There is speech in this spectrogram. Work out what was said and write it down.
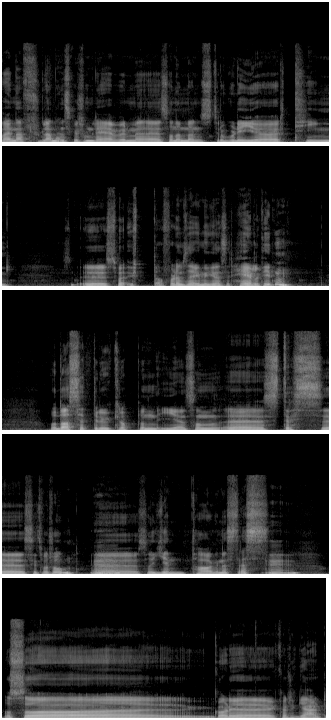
Verden er full av mennesker som lever med sånne mønstre hvor de gjør ting eh, som er utafor deres egne grenser hele tiden. Og da setter du kroppen i en sånn eh, stressituasjon. Eh, så gjentagende stress. Mm. Og så øh, går det kanskje gærent.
